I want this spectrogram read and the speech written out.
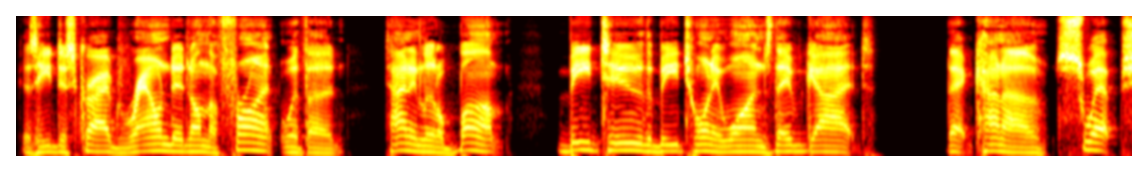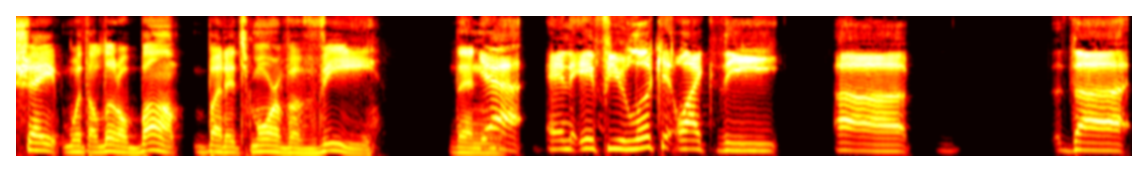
because he described rounded on the front with a tiny little bump. B2, the B21s, they've got that kind of swept shape with a little bump, but it's more of a V than. Yeah, and if you look at like the uh the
